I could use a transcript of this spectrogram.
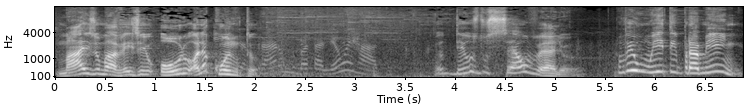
Mais uma vez veio ouro. Olha quanto. Meu Deus do céu, velho. Não veio um item pra mim.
